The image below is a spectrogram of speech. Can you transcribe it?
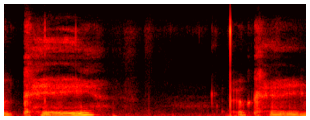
Okay. Okay.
